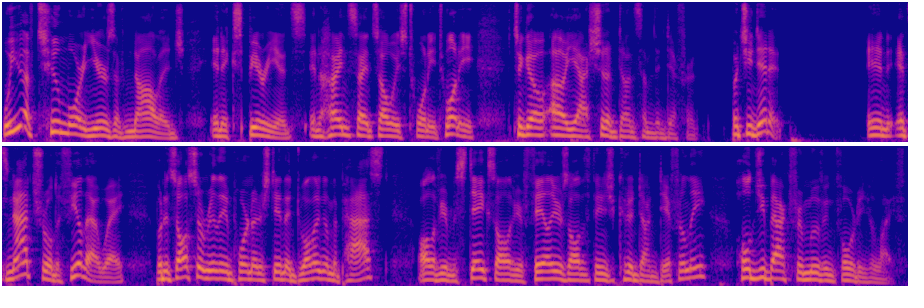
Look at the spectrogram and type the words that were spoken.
Well, you have two more years of knowledge and experience, and hindsight's always 2020 to go, oh, yeah, I should have done something different. But you didn't. And it's natural to feel that way, but it's also really important to understand that dwelling on the past, all of your mistakes, all of your failures, all the things you could have done differently, holds you back from moving forward in your life.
